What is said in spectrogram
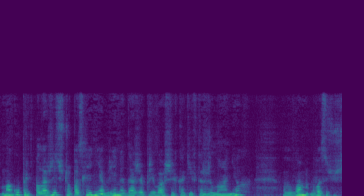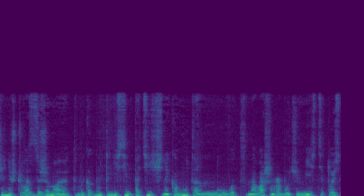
Могу предположить, что последнее время даже при ваших каких-то желаниях вам, у вас ощущение, что вас зажимают. Вы как будто не симпатичны кому-то, ну, вот на вашем рабочем месте. То есть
